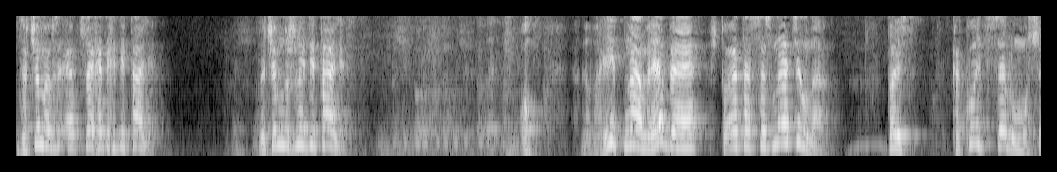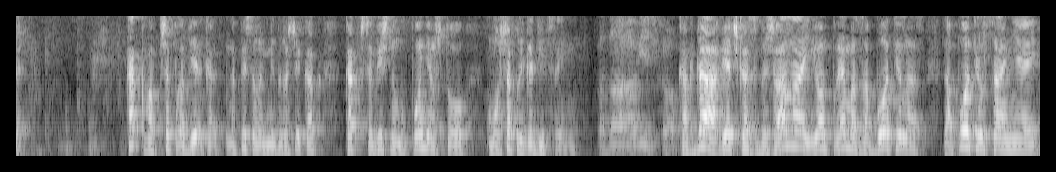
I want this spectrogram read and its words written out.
Зачем в- всех этих деталей? Зачем нужны детали? О, говорит нам Ребе, что это сознательно. То есть, какой цель у Моше? Как вообще прове- как написано в Мидраше, как, как Всевышнему понял, что Моше пригодится ему? Когда овечка Когда овечка сбежала, и он прямо заботилась, заботился о ней,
